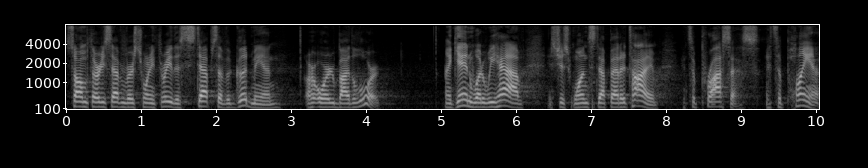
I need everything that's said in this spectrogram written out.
Psalm 37, verse 23 the steps of a good man are ordered by the Lord. Again, what do we have? It's just one step at a time. It's a process, it's a plan,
